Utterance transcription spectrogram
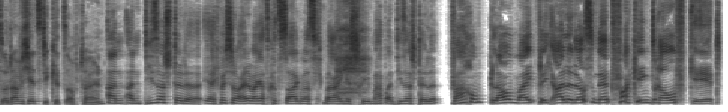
So, darf ich jetzt die Kids aufteilen? An, an dieser Stelle, ja, ich möchte noch einmal ganz kurz sagen, was ich mal reingeschrieben habe an dieser Stelle. Warum glauben eigentlich alle, dass Ned fucking drauf geht?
